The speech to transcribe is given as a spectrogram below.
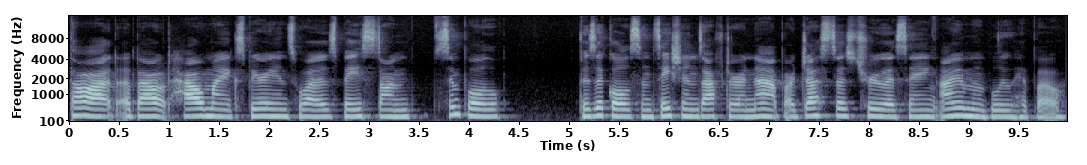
thought about how my experience was based on simple Physical sensations after a nap are just as true as saying, I am a blue hippo.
